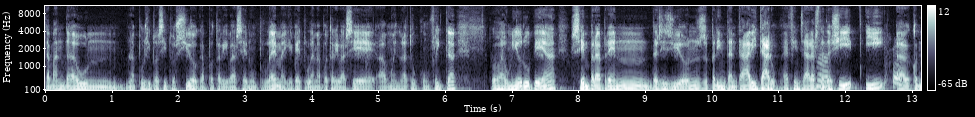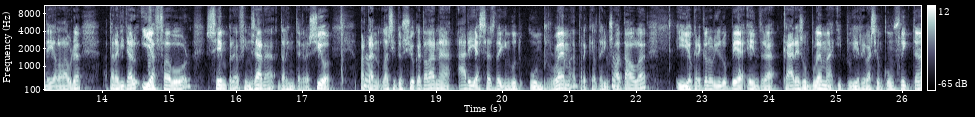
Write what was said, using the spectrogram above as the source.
davant d'una un, possible situació que pot arribar a ser un problema i que aquest problema pot arribar a ser al moment donat un conflicte, la Unió Europea sempre pren decisions per intentar evitar-ho. Eh? Fins ara ha estat mm. així i, eh, com deia la Laura, per evitar-ho i a favor sempre, fins ara, de la integració. Per tant, la situació catalana ara ja s'ha esdevingut un problema, perquè el tenim sobre la taula, i jo crec que la Unió Europea, entre que ara és un problema i podria arribar a ser un conflicte,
